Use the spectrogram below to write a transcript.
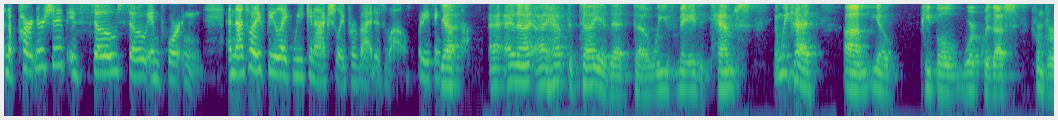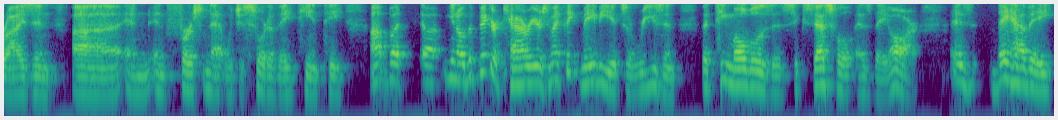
and a partnership is so, so important. And that's what I feel like we can actually provide as well. What do you think yeah, And I, I, have to tell you that uh, we've made attempts and we've had, um, you know, people work with us from Verizon uh, and and FirstNet, which is sort of AT and T. Uh, but uh, you know the bigger carriers, and I think maybe it's a reason that T-Mobile is as successful as they are, is they have a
